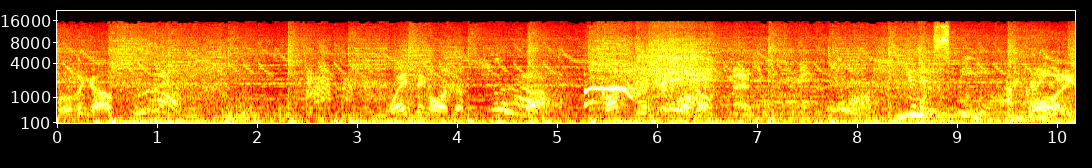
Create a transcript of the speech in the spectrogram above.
Moving out. Waiting order. Conscript reporting. Don't mess with Unit speed me. upgraded.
